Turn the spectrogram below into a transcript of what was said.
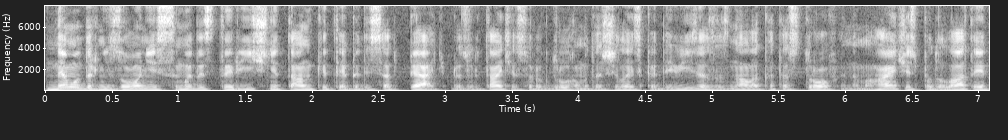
немодернізовані 70-річні танки Т-55. В результаті 42-га мотострілецька дивізія зазнала катастрофи, намагаючись подолати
